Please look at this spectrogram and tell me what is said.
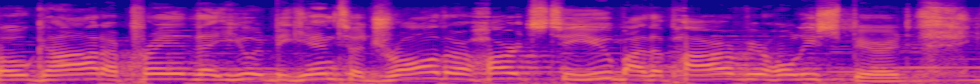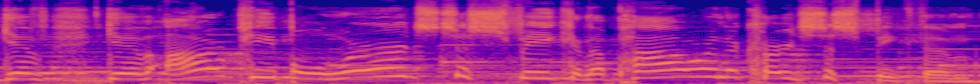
Oh God, I pray that you would begin to draw their hearts to you by the power of your Holy Spirit. Give, give our people words to speak and the power and the courage to speak them.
